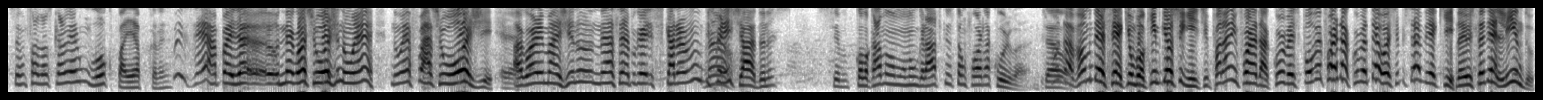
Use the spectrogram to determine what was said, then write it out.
você vai falar, os caras eram loucos para a época, né? Pois é, rapaz, é, o negócio hoje não é, não é fácil hoje. Agora imagino nessa época, esses caras eram um diferenciado, né? Se colocar num, num gráfico, eles estão fora da curva. Então, Escuta, vamos descer aqui um pouquinho, porque é o seguinte, falando em fora da curva, esse povo é fora da curva até hoje, você precisa ver aqui. Daí o stand é lindo,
